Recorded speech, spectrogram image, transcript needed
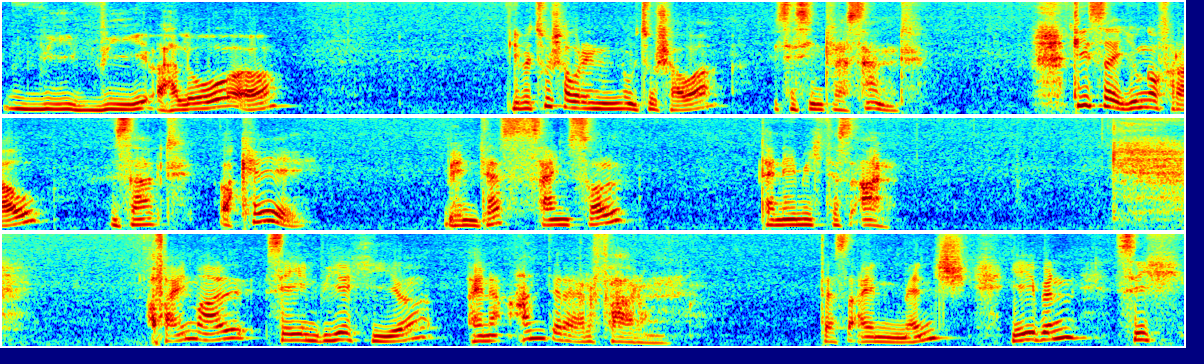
wie, wie, hallo? Liebe Zuschauerinnen und Zuschauer, ist es interessant. Diese junge Frau sagt, okay, wenn das sein soll, dann nehme ich das an. Auf einmal sehen wir hier eine andere Erfahrung, dass ein Mensch eben sich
